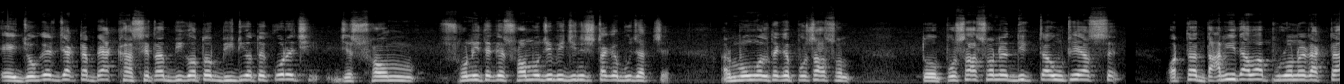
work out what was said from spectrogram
এই যোগের যে একটা ব্যাখ্যা, সেটা বিগত ভিডিওতে করেছি যে সম, শনি থেকে শ্রমজীবী জিনিসটাকে বুঝাচ্ছে আর মঙ্গল থেকে প্রশাসন। তো প্রশাসনের দিকটা উঠে আসছে। অর্থাৎ দাবি দাওয়া পূরণের একটা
